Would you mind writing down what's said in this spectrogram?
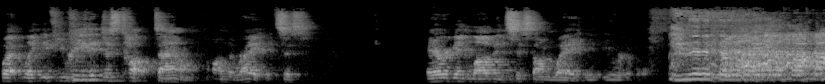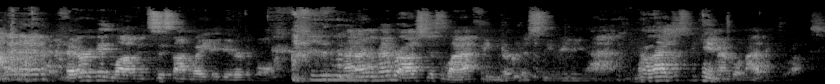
But like if you read it just top down on the right, it says Arrogant love insists on way, irritable. Arrogant love insists on way, irritable. And I remember us just laughing nervously reading that. You that just became emblematic to us.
